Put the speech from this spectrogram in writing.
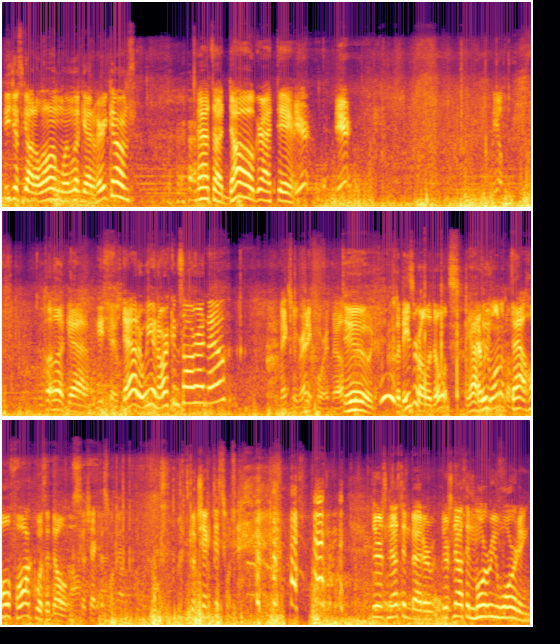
he just got a long one. Look at him. Here he comes. That's a dog right there. Here, here. Look at him. He says, Dad, are we in Arkansas right now? Makes me ready for it though. Dude. But these are all adults. Yeah, every dude, one of them. That whole flock was adults. Let's go check this one. out. Let's go check this one. there's nothing better. There's nothing more rewarding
